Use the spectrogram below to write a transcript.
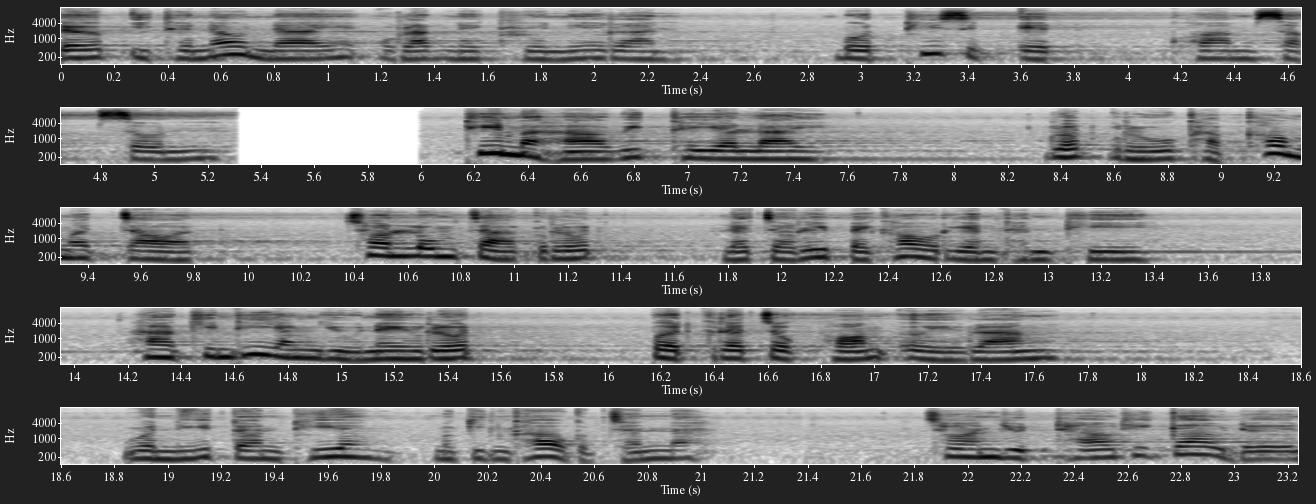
Love Eternal Night รักในคืนนิรันดร์บทที่ 11 ความสับสน ที่มหาวิทยาลัย รถหรูขับเข้ามาจอด ชอนลงจากรถ และจะรีบไปเข้าเรียนทันทีฮาคินที่ยังอยู่ในรถ เปิดกระจกพร้อมเอ่ยรังวันนี้ตอนเที่ยงมากินข้าวกับฉันนะ ชอนหยุดเท้าที่ก้าวเดิน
